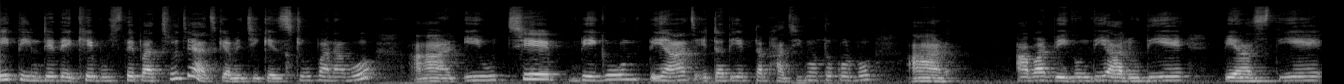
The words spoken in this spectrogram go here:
এই তিনটে দেখে বুঝতে পারছ যে আজকে আমি চিকেন স্টু বানাবো। আর এই উচ্ছে, বেগুন, পেঁয়াজ, এটা দিয়ে একটা ভাজি মতো করব। আর আবার বেগুন দিয়ে, আলু দিয়ে, পেঁয়াজ দিয়ে,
